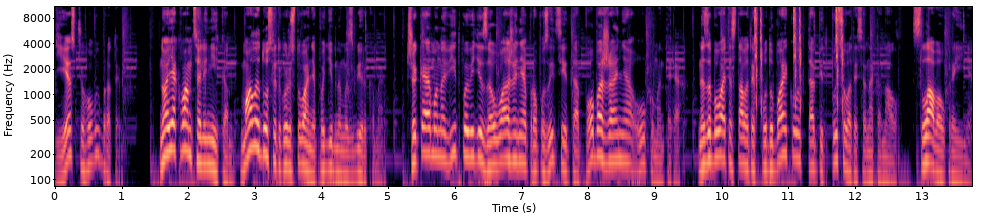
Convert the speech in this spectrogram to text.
Є з чого вибрати. Ну а як вам ця лінійка? Мали досвід користування подібними збірками? Чекаємо на відповіді, зауваження, пропозиції та побажання у коментарях. Не забувайте ставити вподобайку та підписуватися на канал. Слава Україні!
